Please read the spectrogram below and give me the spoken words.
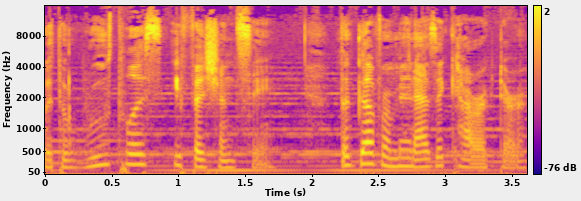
with a ruthless efficiency. The government as a character.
